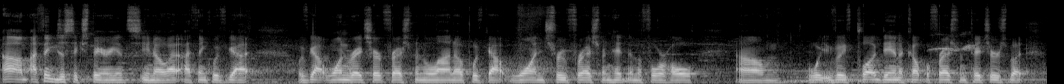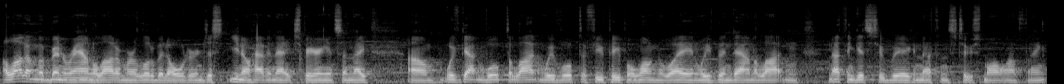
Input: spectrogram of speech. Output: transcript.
Um, I think just experience. You know, I, I think we've got we've got one redshirt freshman in the lineup. We've got one true freshman hitting in the four hole. Um, we, we've plugged in a couple freshman pitchers, but a lot of them have been around. A lot of them are a little bit older, and just you know having that experience. And they, um, we've gotten whooped a lot, and we've whooped a few people along the way, and we've been down a lot. And nothing gets too big, and nothing's too small. I think.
